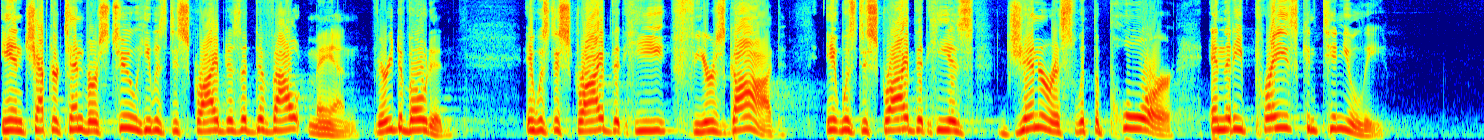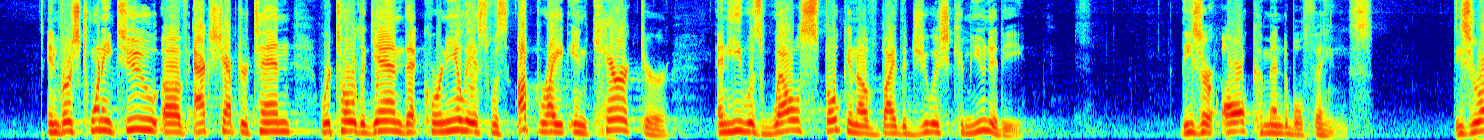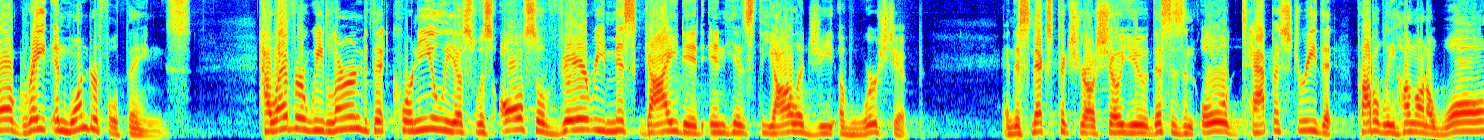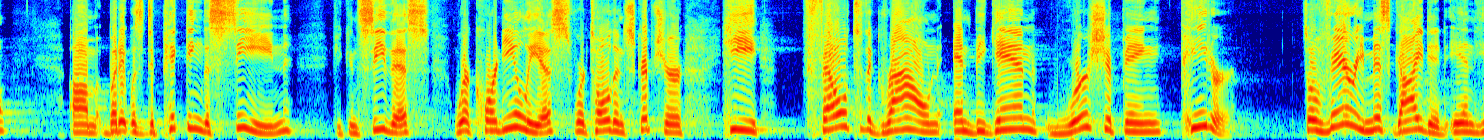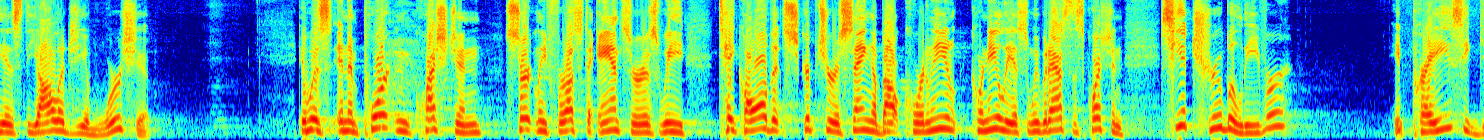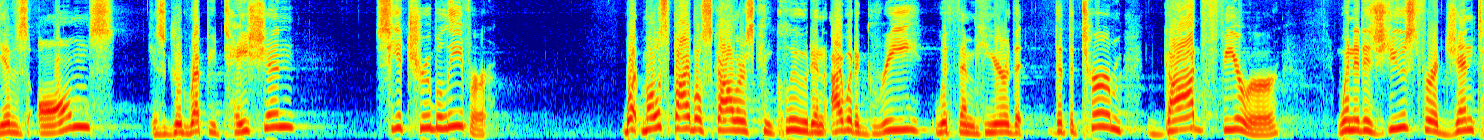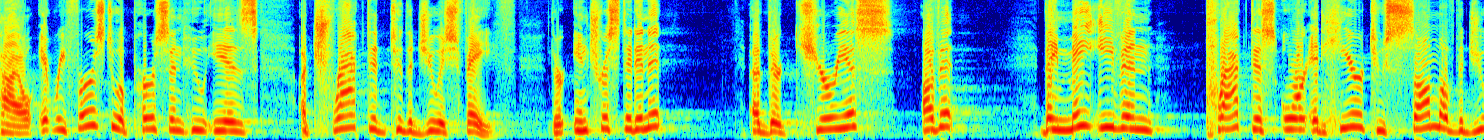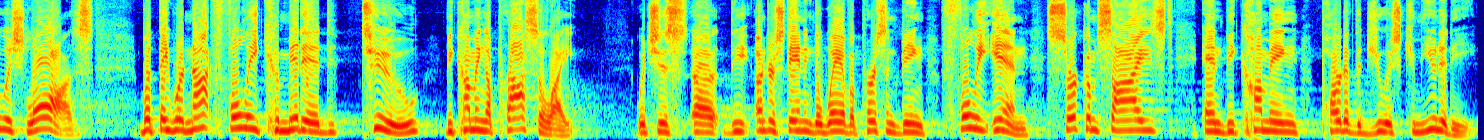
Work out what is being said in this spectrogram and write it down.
In chapter 10, verse 2, he was described as a devout man, very devoted. It was described that he fears God. It was described that he is generous with the poor and that he prays continually. In verse 22 of Acts chapter 10, we're told again that Cornelius was upright in character and he was well spoken of by the Jewish community. These are all commendable things. These are all great and wonderful things. However, we learned that Cornelius was also very misguided in his theology of worship. And this next picture I'll show you, this is an old tapestry that probably hung on a wall, um, but it was depicting the scene, if you can see this, where Cornelius, we're told in Scripture, he fell to the ground and began worshiping Peter. So, very misguided in his theology of worship. It was an important question, certainly for us to answer, as we take all that Scripture is saying about Cornelius, and we would ask this question Is he a true believer? He prays, he gives alms, he has a good reputation. Is he a true believer? What most Bible scholars conclude, and I would agree with them here, that, that the term God-fearer, when it is used for a Gentile, it refers to a person who is attracted to the Jewish faith. They're interested in it, uh, they're curious of it. They may even practice or adhere to some of the Jewish laws, but they were not fully committed to becoming a proselyte, which is uh, the understanding the way of a person being fully in, circumcised, and becoming part of the Jewish community.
